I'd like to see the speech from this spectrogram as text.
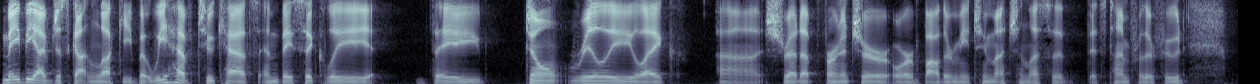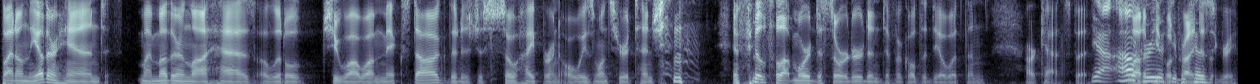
Maybe I've just gotten lucky, but we have two cats and basically they don't really like uh, shred up furniture or bother me too much unless it, it's time for their food. But on the other hand, my mother-in-law has a little Chihuahua mix dog that is just so hyper and always wants your attention. it feels a lot more disordered and difficult to deal with than our cats. But Yeah, I'll lot agree of with you would probably because- disagree.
